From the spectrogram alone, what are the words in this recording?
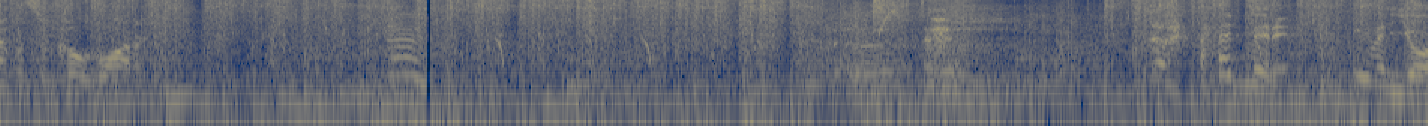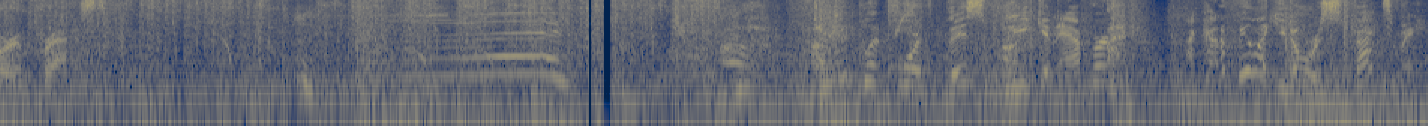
Out with some cold water. Admit it, even you're impressed. When you put forth this weak an effort, I kind of feel like you don't respect me.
